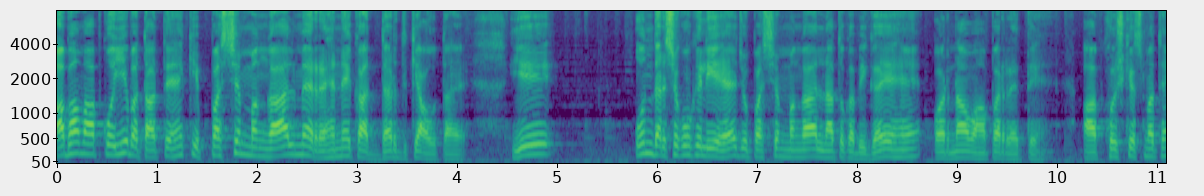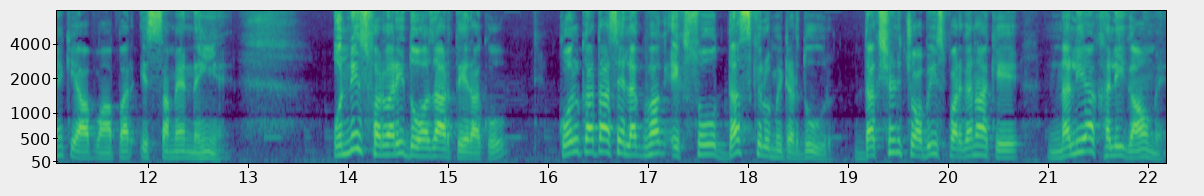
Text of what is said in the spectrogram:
अब हम आपको ये बताते हैं कि पश्चिम बंगाल में रहने का दर्द क्या होता है। ये उन दर्शकों के लिए है जो पश्चिम बंगाल ना तो कभी गए हैं और ना वहाँ पर रहते हैं। आप खुशकिस्मत हैं कि आप वहाँ पर इस समय नहीं हैं। 19 फरवरी 2013 को कोलकाता से लगभग 110 किलोमीटर दूर दक्षिण 24 परगना के नलियाखली गाँव में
